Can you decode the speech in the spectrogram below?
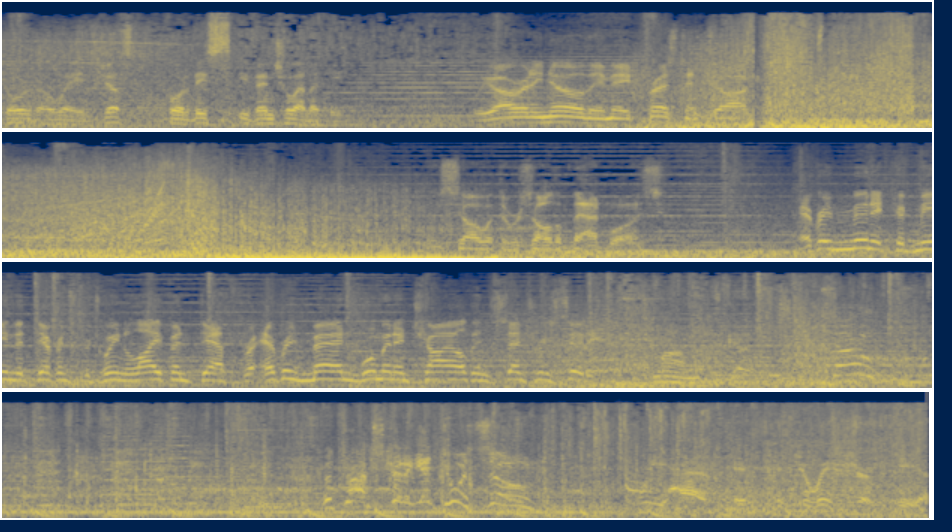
stored away just for this eventuality. We already know they made Preston talk. We saw what the result of that was. Every minute could mean the difference between life and death for every man, woman, and child in Century City. Come on, let's go. Soon! The truck's gonna get to us soon! We have a situation here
